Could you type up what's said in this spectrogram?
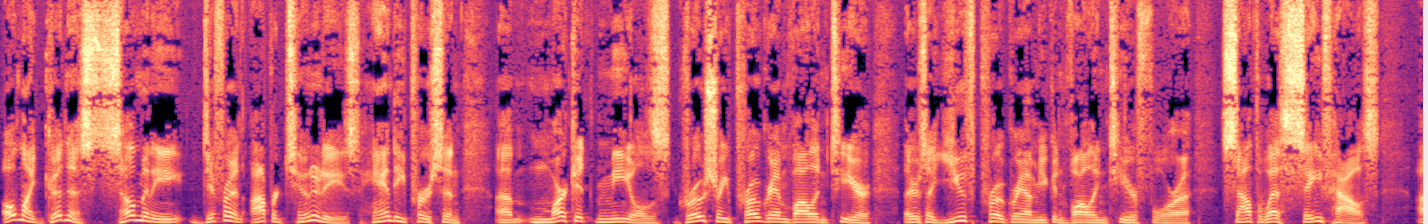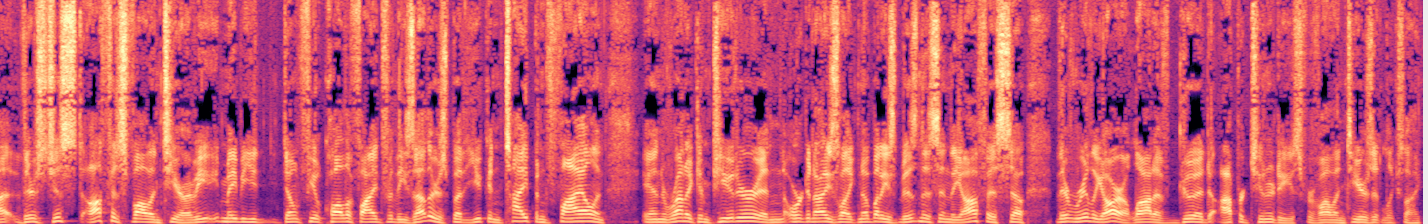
oh my goodness, so many different opportunities. Handy person, um, market meals, grocery program volunteer. There's a youth program you can volunteer for, a Southwest Safe House. Uh, there's just office volunteer. I mean, maybe you don't feel qualified for these others, but you can type and file and, and run a computer and organize like nobody's business in the office. So there really are a lot of good opportunities for volunteers, it looks like.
